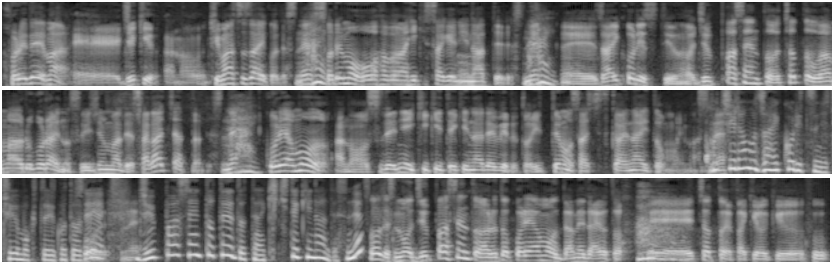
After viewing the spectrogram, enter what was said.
これでまあ、えー、需給あの期末在庫ですね、はい、それも大幅な引き下げになってですね、はい、えー、在庫率っていうのが10%をちょっと上回るぐらいの水準まで下がっちゃったんですね。はい、これはもう、あの、すでに危機的なレベルと言っても差し支えないと思いますね。こちらも在庫率に注目ということで、そうですね、10%程度ってのは危機的なんですね。そうです。もう10%あると、これはもうダメだよと、えー、ちょっとやっぱ供給不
